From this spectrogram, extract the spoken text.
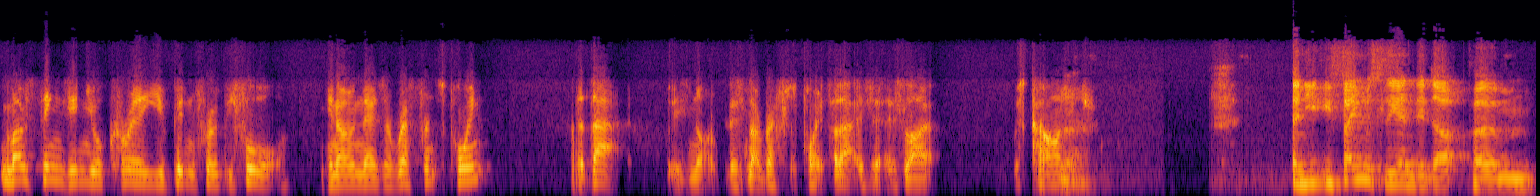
most things in your career you've been through before, you know, and there's a reference point, but that is not. There's no reference point for that, is it? It's like it was carnage. And you, you, famously ended up um,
